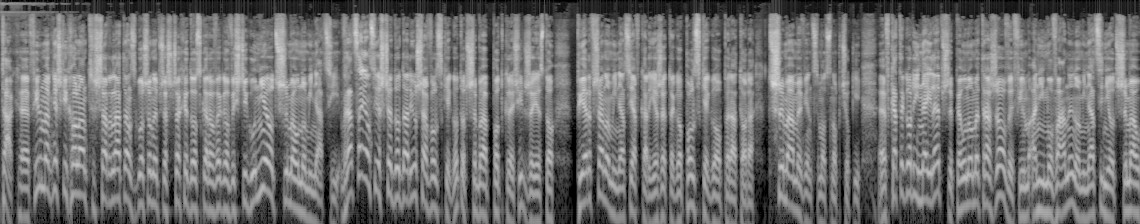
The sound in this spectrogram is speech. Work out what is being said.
Tak, e, film Agnieszki Holland, Szarlatan zgłoszony przez Czechy do Oscarowego wyścigu nie otrzymał nominacji. Wracając jeszcze do Dariusza Wolskiego, to trzeba podkreślić, że jest to pierwsza nominacja w karierze tego polskiego operatora. Trzymamy więc mocno kciuki. E, W kategorii najlepszy pełnometrażowy film animowany nominacji nie otrzymał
